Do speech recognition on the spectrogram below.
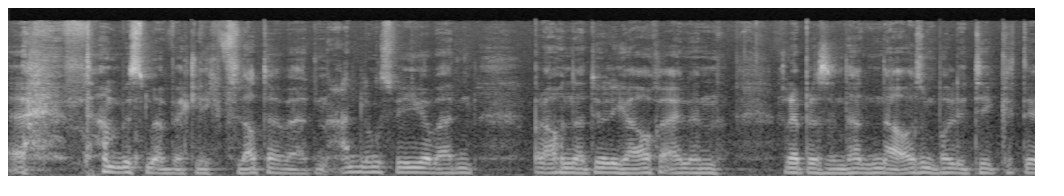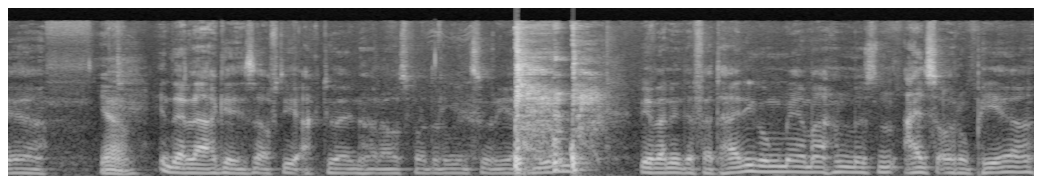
Äh, da müssen wir wirklich flotter werden, handlungsfähiger werden, brauchen natürlich auch einen Repräsentanten der Außenpolitik, der ja. in der Lage ist, auf die aktuellen Herausforderungen zu reagieren. Wir werden in der Verteidigung mehr machen müssen als Europäer.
